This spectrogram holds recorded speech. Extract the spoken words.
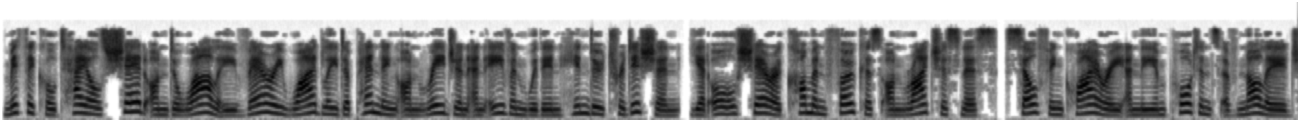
Mythical tales shared on Diwali vary widely depending on region and even within Hindu tradition, yet all share a common focus on righteousness, self inquiry, and the importance of knowledge,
